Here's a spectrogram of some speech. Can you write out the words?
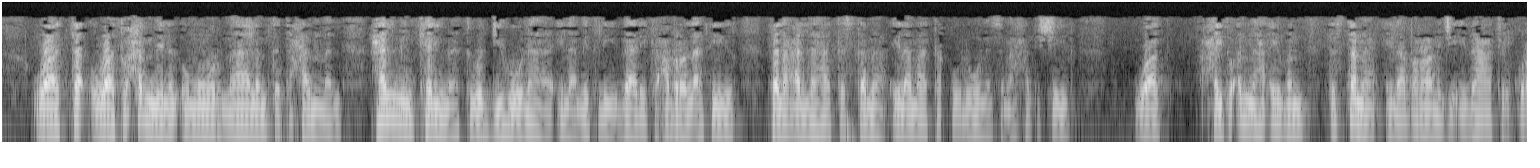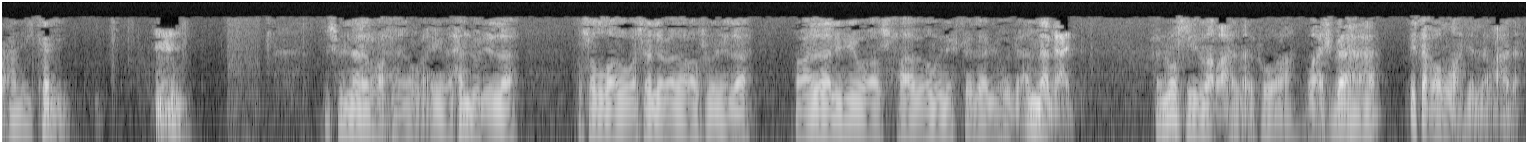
وتحمل الأمور ما لم تتحمل. هل من كلمة توجهونها إلى مثل ذلك عبر الأثير؟ فلعلها تستمع إلى ما تقولون سماحة الشيخ. حيث أنها أيضا تستمع إلى برامج إذاعة القرآن الكريم. بسم الله الرحمن الرحيم. الحمد لله وصلى الله وسلم على رسول الله وعلى آله وأصحابه ومن اهتدى بهدى أما بعد فنوصي المرأة المذكورة وأشباهها بتقوى الله جل وعلا.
